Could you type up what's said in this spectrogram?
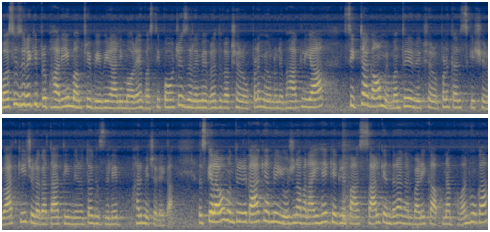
बस्ती ज़िले की प्रभारी मंत्री बेबी रानी मौर्य बस्ती पहुँचे। ज़िले में वृद्ध वृक्षारोपण में उन्होंने भाग लिया। सिकटा गाँव में मंत्री ने वृक्षारोपण कर इसकी शुरुआत की, जो लगातार तीन दिनों तक ज़िले भर में चलेगा। इसके अलावा मंत्री ने कहा कि हमने योजना बनाई है कि अगले पाँच साल के अंदर आंगनबाड़ी का अपना भवन होगा।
